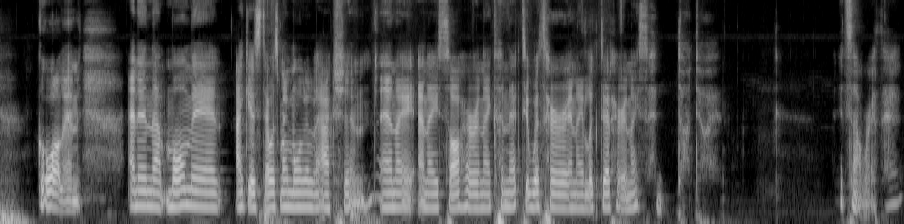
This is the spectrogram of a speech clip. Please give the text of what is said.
go all in. And in that moment, I guess that was my moment of action. And I, and I saw her and I connected with her and I looked at her and I said, don't do it. It's not worth it.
